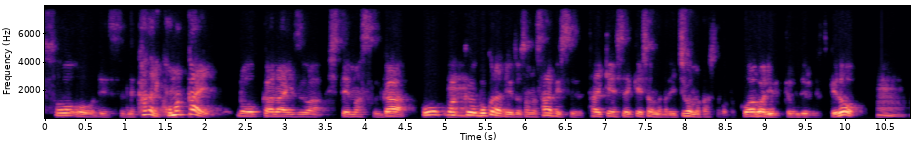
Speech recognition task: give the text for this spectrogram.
そうですね。かなり細かいローカライズはしてますが、大枠、うん、僕らで言うとそのサービス体験設計書の中で一番の価値のこと、コアバリューって呼んでるんですけど、うん、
